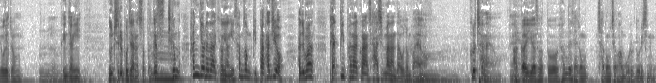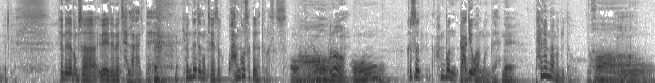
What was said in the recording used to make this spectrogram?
요게 좀 음. 굉장히 눈치를 보지 않을 수 없다. 그래서 지금 한겨레나 경향이 삼성 비판하지요. 하지만 100 비판할 거한 40만 한다고 좀 봐요. 음. 그렇잖아요. 예. 아까 이어서 또 현대 자동 자동차 광고를 노리시는군요. 현대자동차 예전에 잘 나갈 때 현대자동차에서 광고 섭외가 들어왔었어. 오, 그럼 오, 그래서 한 번 라디오 광고인데 네. 800만 원 준다고. 오.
